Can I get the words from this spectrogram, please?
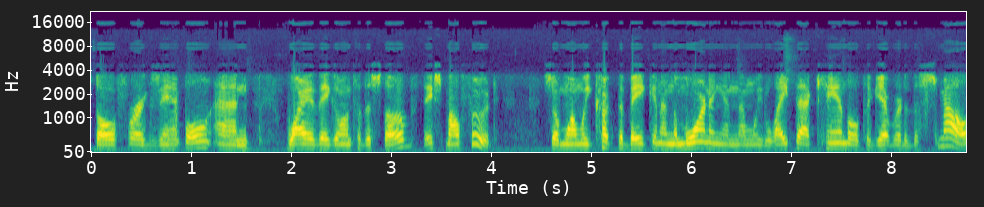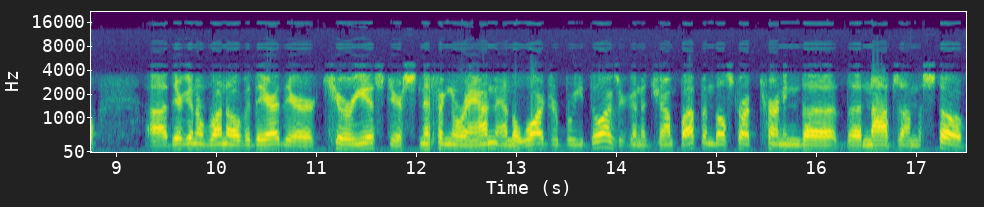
stove, for example. And why are they going to the stove? They smell food. So when we cook the bacon in the morning and then we light that candle to get rid of the smell, uh, they're going to run over there. They're curious. They're sniffing around, and the larger breed dogs are going to jump up and they'll start turning the the knobs on the stove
